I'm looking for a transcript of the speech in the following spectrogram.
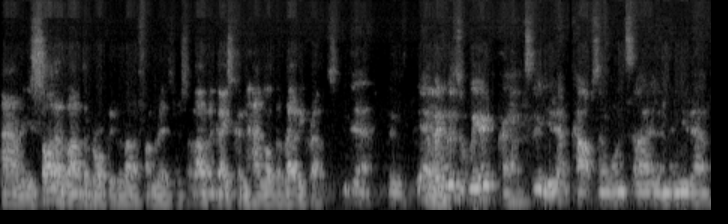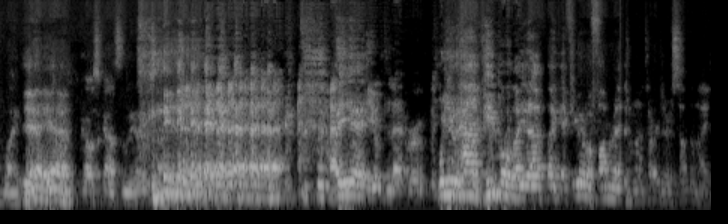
um, and you saw that a lot of the brokerage, with a lot of fundraisers, a lot of the guys couldn't handle the rowdy crowds. yeah, it was, yeah, but it was weird crowds too. You'd have cops on one side and then you'd have like. Yeah, yeah. Girl Scouts on the other side. How do you Yeah. appeal to that room? Well, you would have people like you'd have like if you go to a fundraiser on a Thursday or Sunday night,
